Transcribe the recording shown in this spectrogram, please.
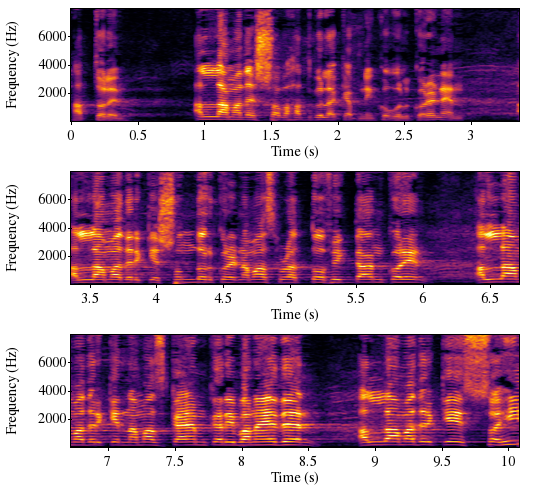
হাত তোলেন। আল্লাহ আমাদের সব হাতগুলাকে আপনি কবুল করে নেন। আল্লাহ আমাদেরকে সুন্দর করে নামাজ পড়ার তৌফিক দান করেন। আল্লাহ আমাদেরকে নামাজ কায়েমকারী বানিয়ে দেন। আল্লাহ আমাদেরকে সহি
